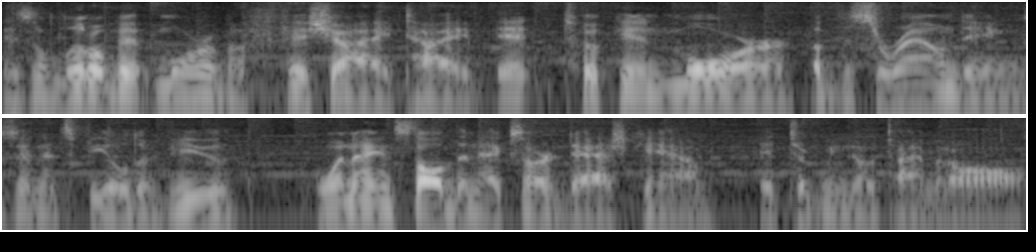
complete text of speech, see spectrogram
is a little bit more of a fisheye type. It took in more of the surroundings and its field of view. When I installed the Nexar dash cam, it took me no time at all.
